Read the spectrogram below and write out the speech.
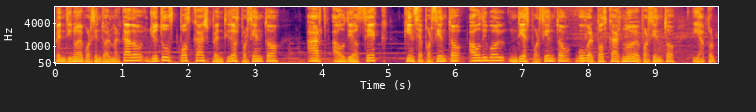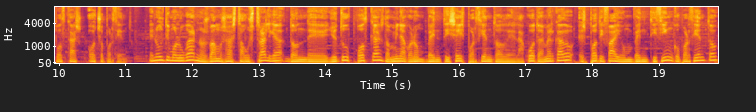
29% del mercado, YouTube Podcast 22%, Art Audio 15%, Audible 10%, Google Podcast 9% y Apple Podcast 8%. En último lugar nos vamos hasta Australia donde YouTube Podcast domina con un 26% de la cuota de mercado, Spotify un 25%,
